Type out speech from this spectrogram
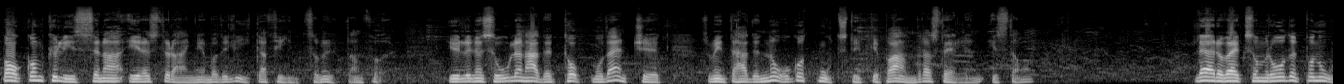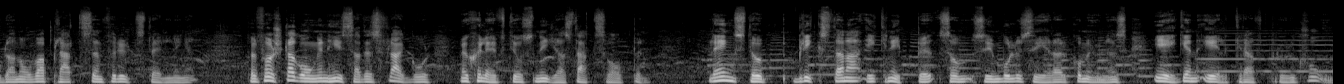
Bakom kulisserna i restaurangen var det lika fint som utanför. Gyllene Solen hade ett toppmodernt kök som inte hade något motstycke på andra ställen i stan. Läroverksområdet på Nordanå var platsen för utställningen. För första gången hissades flaggor med Skellefteås nya stadsvapen. Längst upp blixtarna i knippe som symboliserar kommunens egen elkraftproduktion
